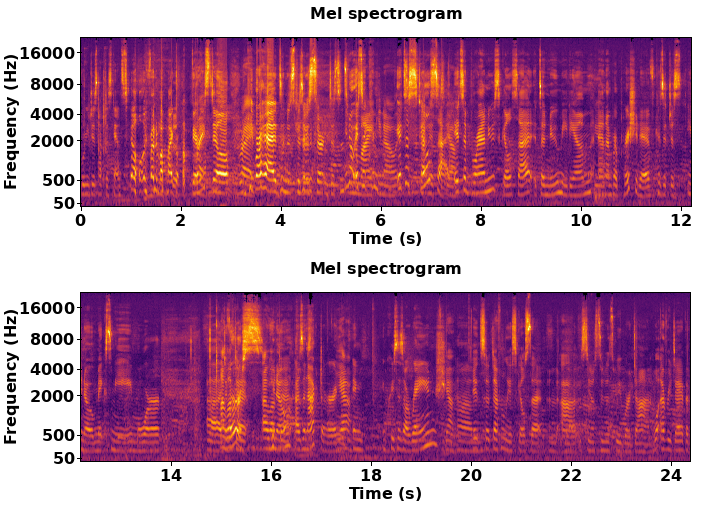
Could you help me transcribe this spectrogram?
we just have to stand still in front of a microphone, very Right. still, Right. keep our heads in a specific a certain distance You know, from the it's a mic, com- you know, it's a skill it's- set. yeah. It's a brand new skill set. It's a new medium, Yeah. and I'm appreciative because it just you know makes me more uh, I loved it. diverse. I you know, it. as an actor, and, Yeah. and increases our range. Yeah, Um, it's a, definitely a skill set, and uh, as, you know, as soon as we were done, well, every day that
